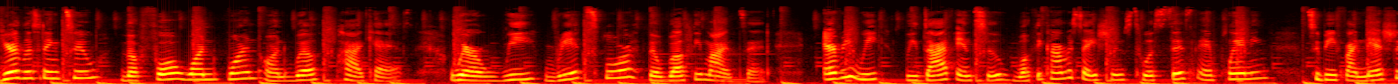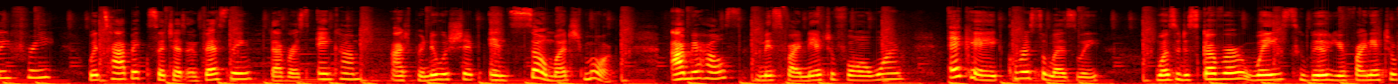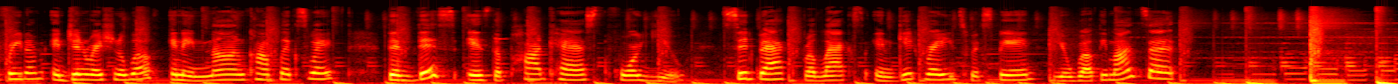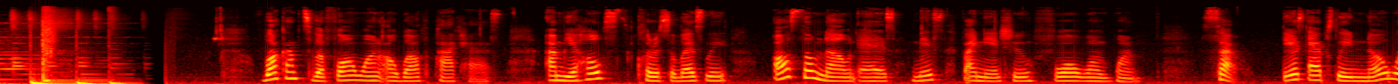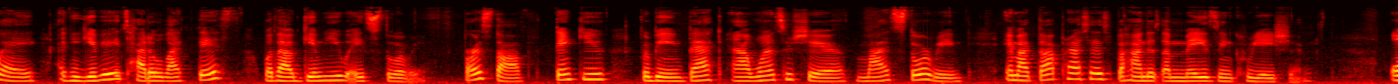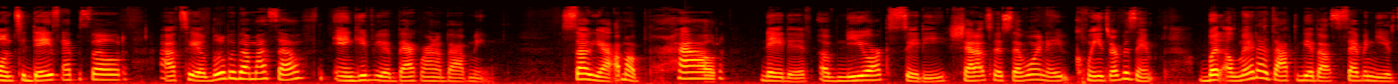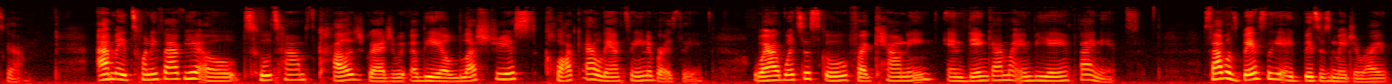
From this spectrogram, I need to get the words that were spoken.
You're listening to the 411 on Wealth podcast, where we re explore the wealthy mindset. Every week, we dive into wealthy conversations to assist in planning to be financially free with topics such as investing, diverse income, entrepreneurship, and so much more. I'm your host, Miss Financial 411, aka Claressa Lesley. Want to discover ways to build your financial freedom and generational wealth in a non complex way? Then this is the podcast for you. Sit back, relax, and get ready to expand your wealthy mindset. Welcome to the 411 on Wealth podcast. I'm your host, Claressa Lesley, also known as Miss Financial 411. So, there's absolutely no way I can give you a title like this without giving you a story. First off, thank you for being back, and I wanted to share my story and my thought process behind this amazing creation. On today's episode, I'll tell you a little bit about myself and give you a background about me. So, yeah, I'm a proud native of New York City. Shout out to the 718 Queens represent. But Atlanta adopted me about seven years ago. I'm a 25 year old, two times college graduate of the illustrious Clark Atlanta University, where I went to school for accounting and then got my MBA in finance. So I was basically a business major, right?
